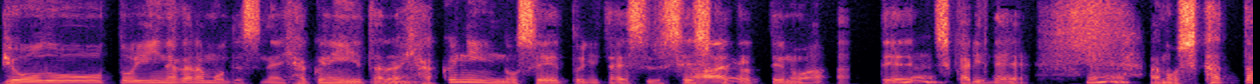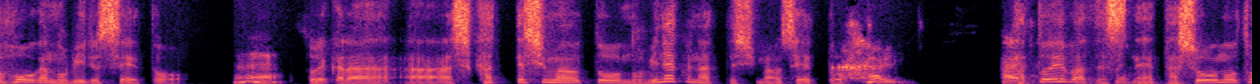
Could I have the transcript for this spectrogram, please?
平等と言いながらもですね、100人いたら100人の生徒に対する接し方っていうのはあってしかりで、あの、叱った方が伸びる生徒、それから、あ叱ってしまうと伸びなくなってしまう生徒、はい、例えばですね、多少の遠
